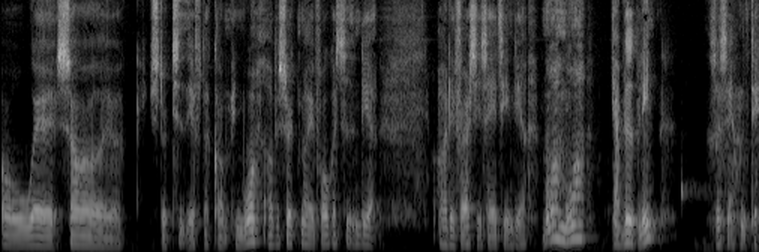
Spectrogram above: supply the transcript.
Og øh, så øh, et stykke tid efter kom min mor og besøgte mig i frokosttiden der, og det første, jeg sagde til hende der, mor, mor, jeg er blevet blind. Så sagde hun, det,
